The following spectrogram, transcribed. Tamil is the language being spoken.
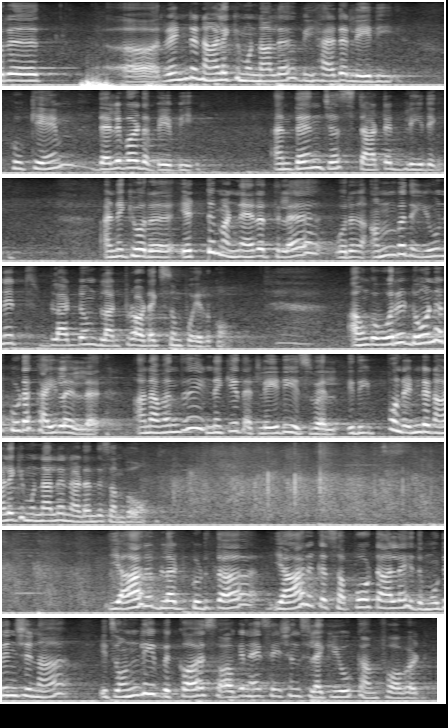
ஒரு ரெண்டு நாளைக்கு முன்னால் we had a lady who came delivered a baby and then just started bleeding அன்னைக்கு ஒரு எட்டு மணி நேரத்தில் ஒரு ஐம்பது யூனிட் ப்ளட்டும் ப்ளட் ப்ராடக்ட்ஸும் போயிருக்கோம். அவங்க ஒரு டோனர் கூட கையில் இல்லை. ஆனால் வந்து இன்றைக்கி தட் லேடி இஸ் வெல் இது இப்போ ரெண்டு நாளைக்கு முன்னால் நடந்த சம்பவம். யார் பிளட் கொடுத்தா யாருக்கு சப்போர்ட்டால் இது முடிஞ்சுன்னா it's only because organisations like you come forward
